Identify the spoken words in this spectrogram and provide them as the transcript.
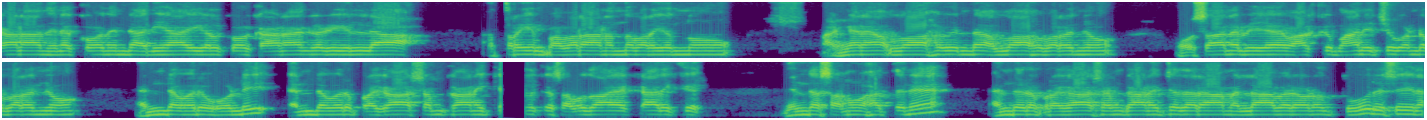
കാണാൻ നിനക്കോ നിന്റെ അനുയായികൾക്കോ കാണാൻ കഴിയില്ല. അത്രയും പവറാണെന്ന് പറയുന്നു. അങ്ങനെ അള്ളാഹുവിന്റെ അള്ളാഹു പറഞ്ഞു മൂസാ നബിയെ വാക്ക് മാനിച്ചുകൊണ്ട് പറഞ്ഞു എന്റെ ഒരു ഒളി എന്റെ ഒരു പ്രകാശം കാണിക്കൽക്ക് സമുദായക്കാർക്ക് നിന്റെ സമൂഹത്തിന് എന്റെ ഒരു പ്രകാശം കാണിച്ചു തരാം. എല്ലാവരോടും തൂരിസീന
